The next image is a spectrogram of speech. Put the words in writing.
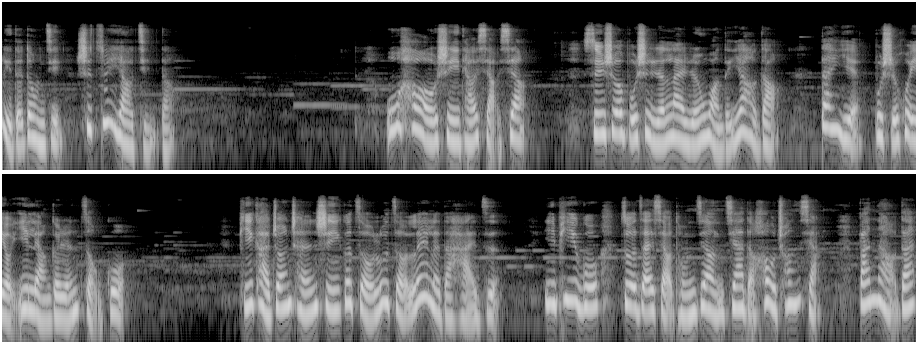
里的动静是最要紧的。屋后是一条小巷，虽说不是人来人往的要道，但也不时会有一两个人走过。皮卡装成是一个走路走累了的孩子。一屁股坐在小铜匠家的后窗下，把脑袋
